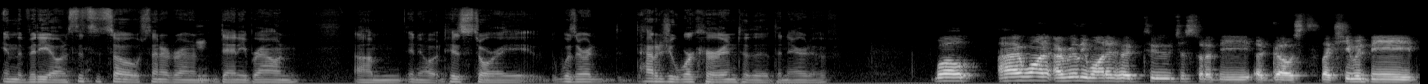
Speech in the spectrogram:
in the video, and since it's so centered around Danny Brown, um, you know his story. Was there? How did you work her into the, the narrative? Well, I want I really wanted her to just sort of be a ghost. Like she would be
